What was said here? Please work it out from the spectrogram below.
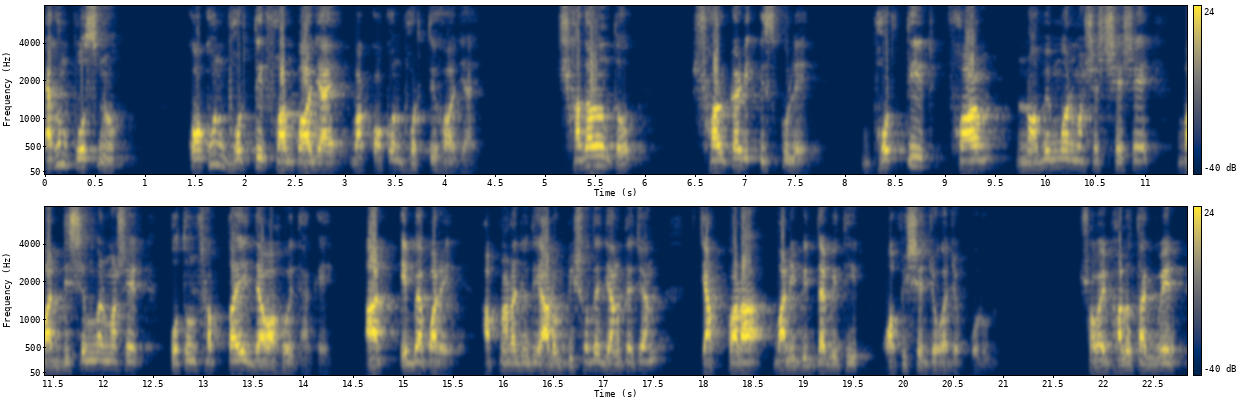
এখন প্রশ্ন, কখন ভর্তির ফর্ম পাওয়া যায় বা কখন ভর্তি হওয়া যায়? সাধারণত সরকারি স্কুলে ভর্তির ফর্ম নভেম্বর মাসের শেষে বা ডিসেম্বর মাসের প্রথম সপ্তাহে দেওয়া হয়ে থাকে। আর এ ব্যাপারে আপনারা যদি আরও বিশদে জানতে চান, চাঁদপাড়া বাণী বিদ্যাবিধির অফিসে যোগাযোগ করুন। সবাই ভালো থাকবেন,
